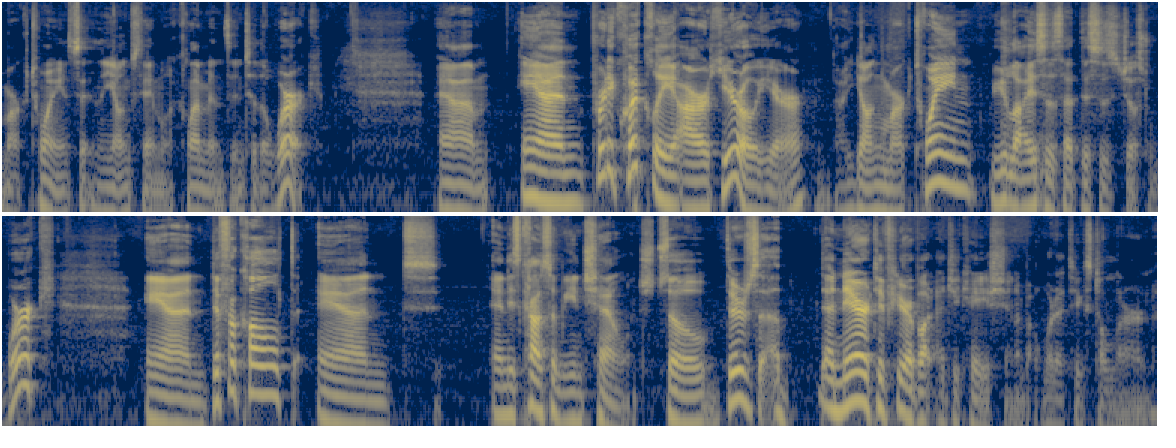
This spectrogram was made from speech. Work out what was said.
Mark Twain, and the young Samuel Clemens, into the work. Um, and pretty quickly, our hero here, young Mark Twain, realizes that this is just work and difficult, and and he's constantly being challenged. So there's a, a narrative here about education, about what it takes to learn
